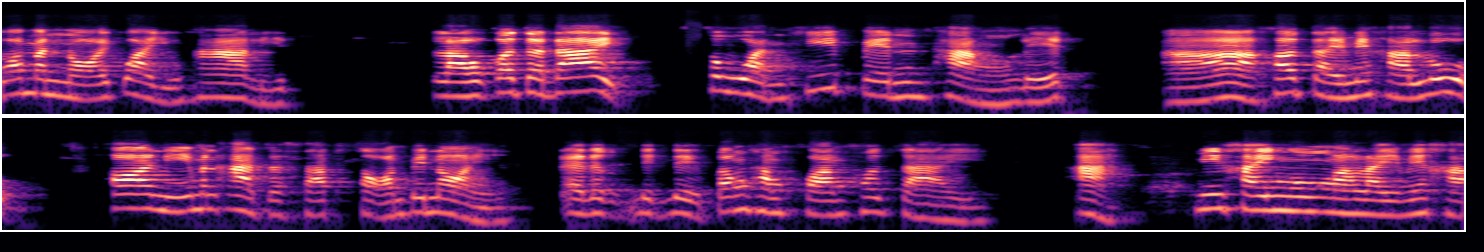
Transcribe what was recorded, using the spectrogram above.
ว่ามันน้อยกว่าอยู่ห้าลิตร เราก็จะได้ส่วนที่เป็นถังเล็ก อ่า เข้าใจไหมคะลูก ข้อนี้มันอาจจะซับซ้อนไปหน่อย แต่เด็กๆต้องทำความเข้าใจ อะ มีใครงงอะไรไหมคะ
